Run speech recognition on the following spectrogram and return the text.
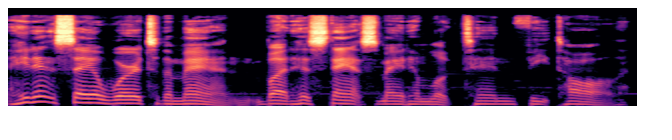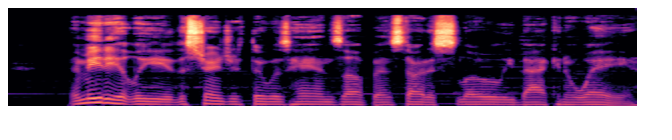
He didn't say a word to the man, but his stance made him look 10 feet tall. Immediately, the stranger threw his hands up and started slowly backing away,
